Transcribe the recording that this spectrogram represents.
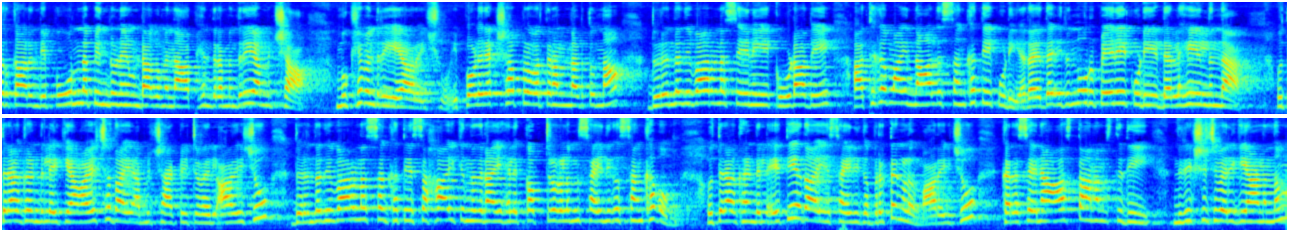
സർക്കാരിന്റെ പൂർണ പിന്തുണയുണ്ടാകുമെന്ന് ആഭ്യന്തരമന്ത്രി അമിത്ഷാ മുഖ്യമന്ത്രിയെ അറിയിച്ചു. ഇപ്പോൾ രക്ഷാപ്രവർത്തനം നടത്തുന്ന ദുരന്ത നിവാരണ സേനയെ കൂടാതെ അധികമായി നാല് സംഘത്തെ കൂടി അതായത് ഇരുന്നൂറ് പേരെ കൂടി ഡൽഹിയിൽ നിന്ന് ഉത്തരാഖണ്ഡിലേക്ക് അയച്ചതായി അമിത്ഷാ ട്വിറ്ററിൽ അറിയിച്ചു. ദുരന്ത നിവാരണ സംഘത്തെ സഹായിക്കുന്നതിനായി ഹെലികോപ്റ്ററുകളും സൈനിക സംഘവും ഉത്തരാഖണ്ഡിൽ എത്തിയതായി സൈനിക വൃത്തങ്ങളും അറിയിച്ചു. കരസേന ആസ്ഥാനം സ്ഥിതി നിരീക്ഷിച്ചു വരികയാണെന്നും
